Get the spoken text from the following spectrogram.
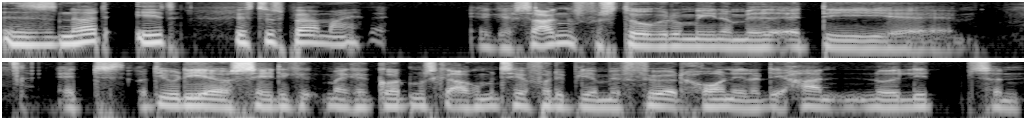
is not it, hvis du spørger mig. jeg kan sagtens forstå, hvad du mener med, at det øh, at, og det er jo det, jeg også sagde, det, man kan godt måske argumentere for, at det bliver med ført hånd, eller det har noget lidt sådan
